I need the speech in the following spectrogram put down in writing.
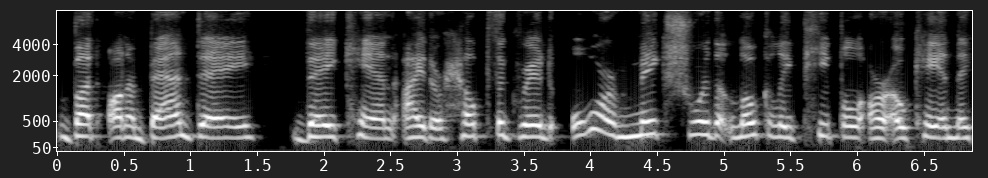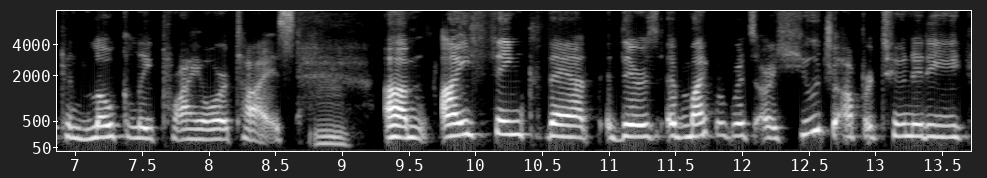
but on a bad day, they can either help the grid or make sure that locally people are okay and they can locally prioritize. Mm. Um, I think that there's uh, microgrids are a huge opportunity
